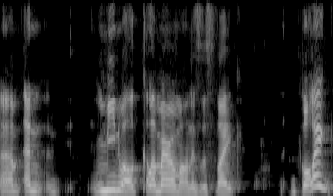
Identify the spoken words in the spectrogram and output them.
Um, and meanwhile, Calmaramon is just like calling,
